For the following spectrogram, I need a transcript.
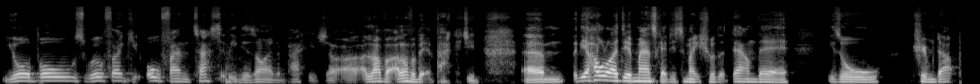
your balls will thank you. All fantastically designed and packaged. I, I love. I love a bit of packaging. Um, but the whole idea of Manscaped is to make sure that down there is all trimmed up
